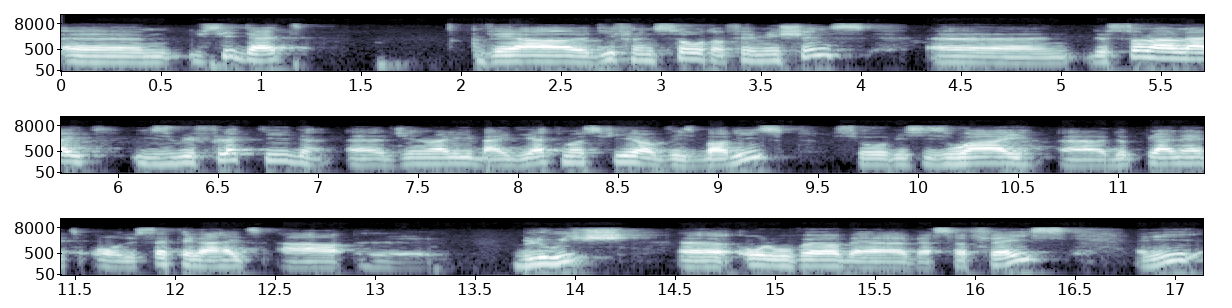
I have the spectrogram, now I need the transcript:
um, you see that there are different sort of emissions. Uh, the solar light is reflected uh, generally by the atmosphere of these bodies. So this is why uh, the planet or the satellites are bluish uh, all over their, their surface. And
